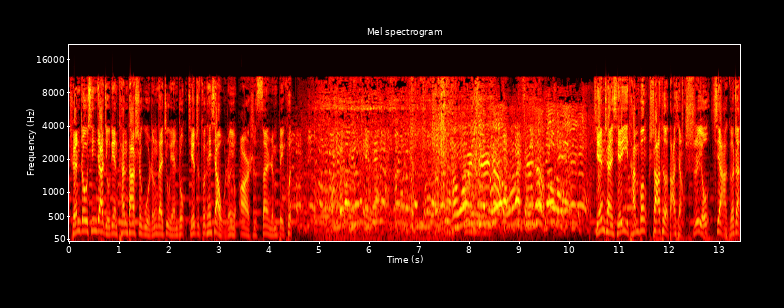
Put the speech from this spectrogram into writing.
泉州新家酒店坍塌事故仍在救援中，截至昨天下午，仍有二十三人被困。减产协议谈崩，沙特打响石油价格战。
